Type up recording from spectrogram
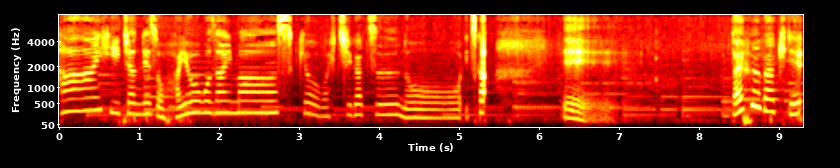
はい、ひーちゃんです。おはようございます。今日は7月の5日。えー、台風が来て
